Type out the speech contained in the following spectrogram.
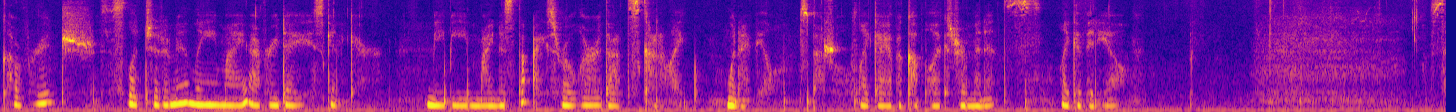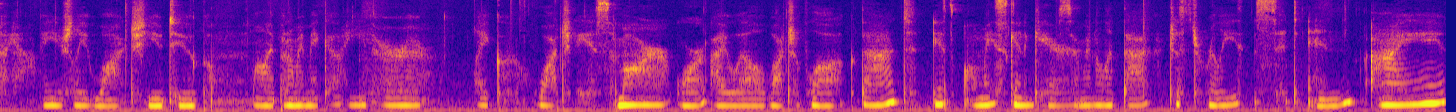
coverage. This is legitimately my everyday skincare. Maybe minus the ice roller, that's kind of like when I feel special. Like I have a couple extra minutes, like a video. So yeah, I usually watch YouTube while I put on my makeup. I either like watch ASMR or I will watch a vlog. That is all my skincare. So I'm gonna let that just really sit in. I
